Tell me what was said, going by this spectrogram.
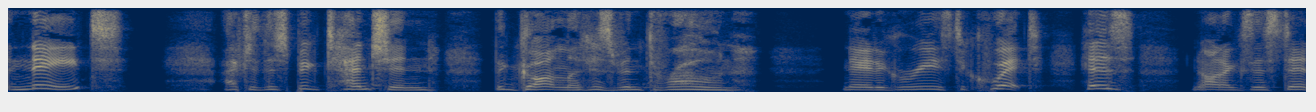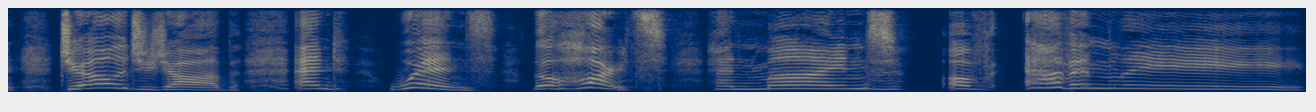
Nate, after this big tension, the gauntlet has been thrown. Nate agrees to quit his non existent geology job and wins the hearts and minds of Avonlea.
